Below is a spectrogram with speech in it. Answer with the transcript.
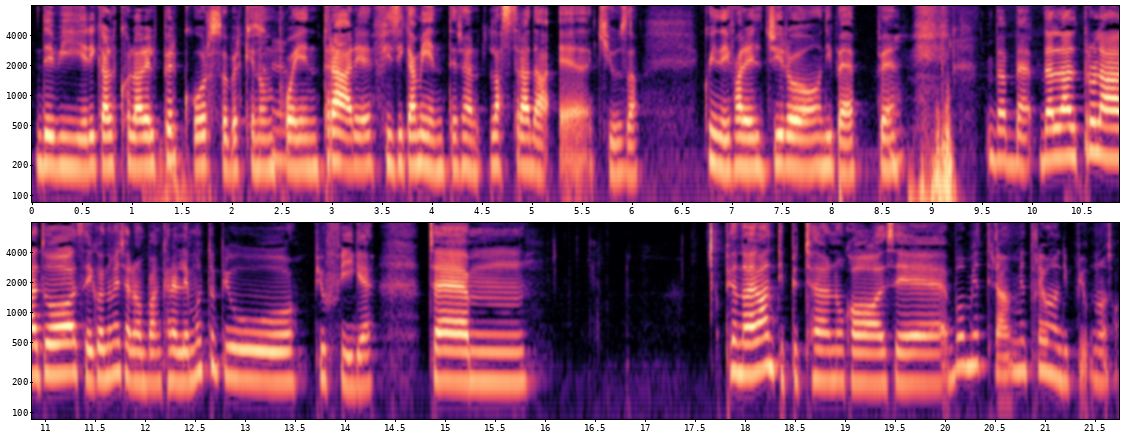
devi ricalcolare il percorso perché non Sì. puoi entrare fisicamente, cioè la strada è chiusa. Quindi devi fare il giro di Peppe. Vabbè, dall'altro lato, secondo me c'erano bancarelle molto più, più fighe. Cioè, mm, più andavi avanti, più c'erano cose. Boh, mi, attira- mi attraevano di più, non lo so.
